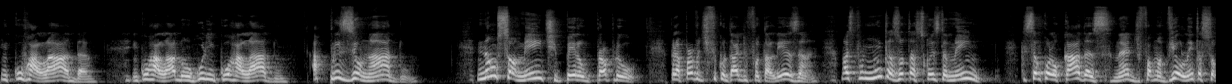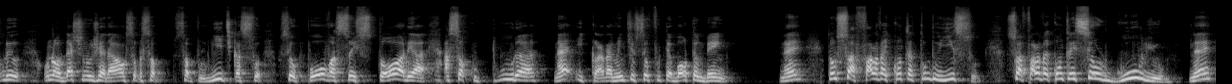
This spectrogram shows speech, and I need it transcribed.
encurralada, encurralado, um orgulho encurralado, aprisionado. Não somente pelo próprio, pela própria dificuldade de Fortaleza, mas por muitas outras coisas também que são colocadas né, de forma violenta sobre o Nordeste no geral, sobre a sua, sua política, o seu povo, a sua história, a sua cultura, né, e claramente o seu futebol também. Né? Então sua fala vai contra tudo isso. Sua fala vai contra esse orgulho, né?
